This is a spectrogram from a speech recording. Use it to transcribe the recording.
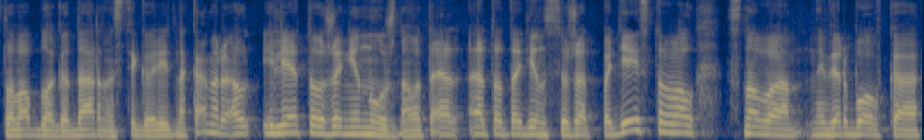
слова благодарности говорить на камеру, или это уже не нужно? Вот э, этот один сюжет подействовал, снова вербовка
